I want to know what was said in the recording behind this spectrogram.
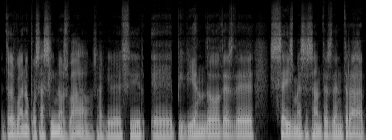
Entonces, bueno, pues así nos va. O sea, quiero decir, eh, pidiendo desde seis meses antes de entrar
